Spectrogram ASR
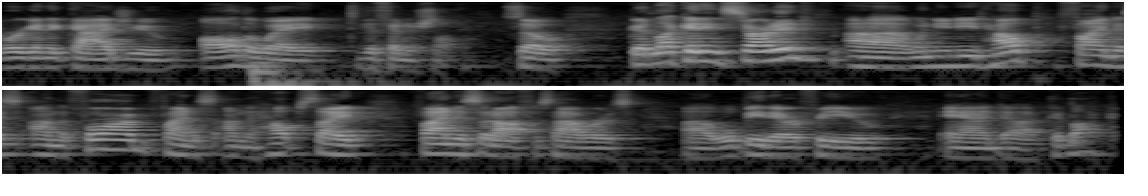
and we're going to guide you all the way to the finish line. So good luck getting started. Uh, when you need help, find us on the forum, find us on the help site, find us at office hours. Uh, we'll be there for you, and uh, good luck.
